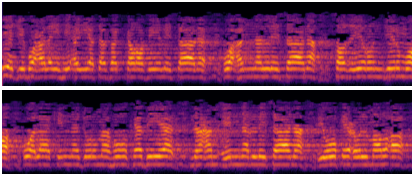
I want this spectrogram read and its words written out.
يجب عليه أن يتفكر في لسانه وأن اللسان صغير جرمه ولكن جرمه كبير. نعم إن اللسان يوقع المرأة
